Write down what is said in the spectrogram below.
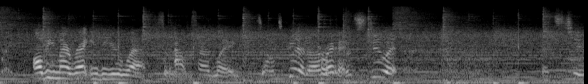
right? I'll be my right, you be your left. So outside leg. Sounds good. All right, Perfect. let's do it. That's two.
